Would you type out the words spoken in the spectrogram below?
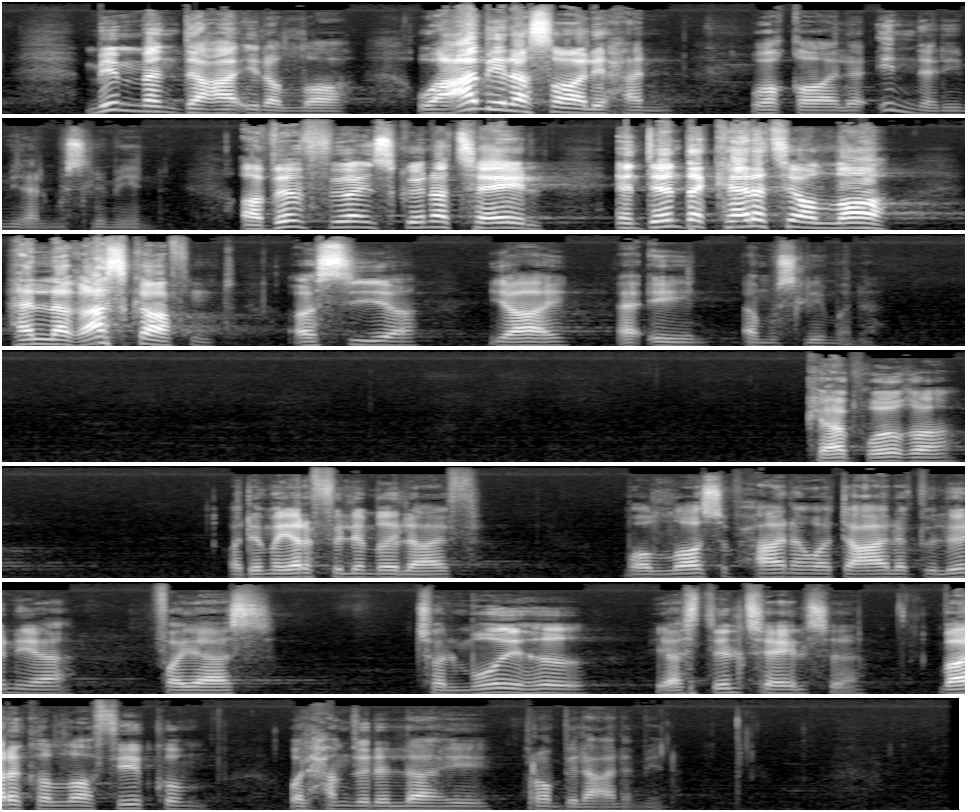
ممن دعا إلى الله وعمل صالحا وقال إنني من المسلمين Og hvem fører en skønner tal, end den, der kalder til Allah, handler raskaffent og siger, jeg er en af muslimerne. Kære brødre, og det må jeg, der følger med live, må Allah subhanahu wa ta'ala belønne jer for jeres tålmodighed, jeres deltagelse. Barakallahu fikum, walhamdulillahi rabbil alamin.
